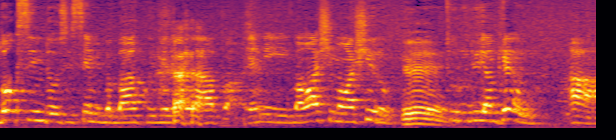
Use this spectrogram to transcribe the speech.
boxing ndo sisemi baba yako imelala hapa. Yani mawashi mawashiro. yeah. turudi juu ya ngeu. Ah,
